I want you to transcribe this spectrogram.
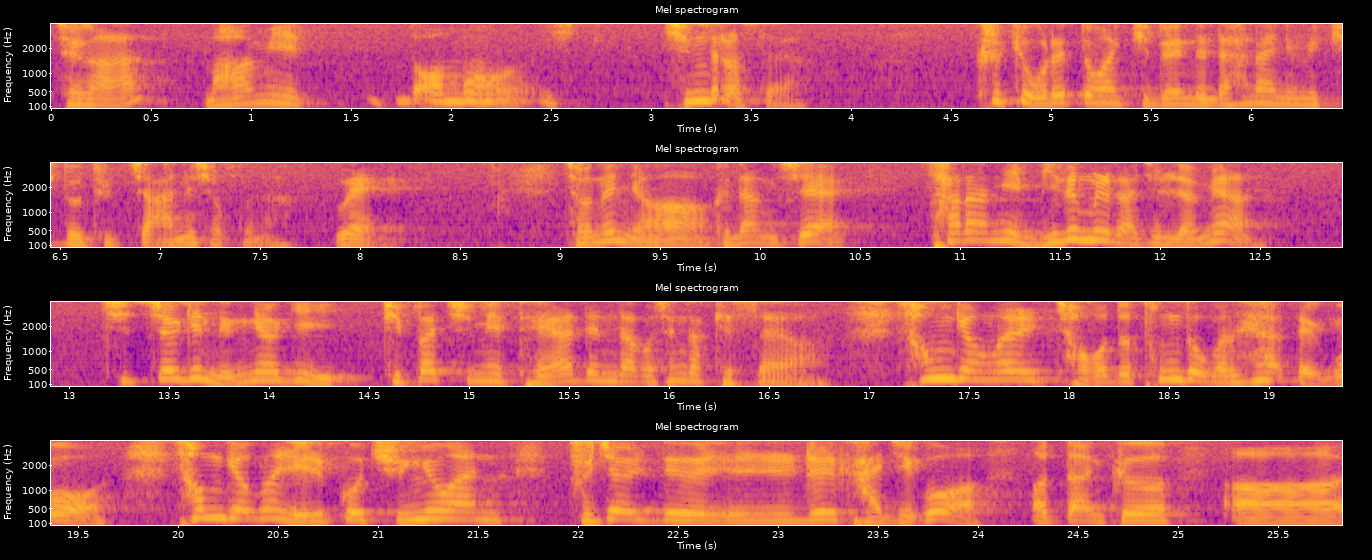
제가 마음이 너무 힘들었어요. 그렇게 오랫동안 기도했는데 하나님이 기도 듣지 않으셨구나. 왜? 저는요, 그 당시에 사람이 믿음을 가지려면 지적인 능력이 뒷받침이 돼야 된다고 생각했어요. 성경을 적어도 통독은 해야 되고, 성경을 읽고 중요한 구절들을 가지고 어떤 그, 어,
